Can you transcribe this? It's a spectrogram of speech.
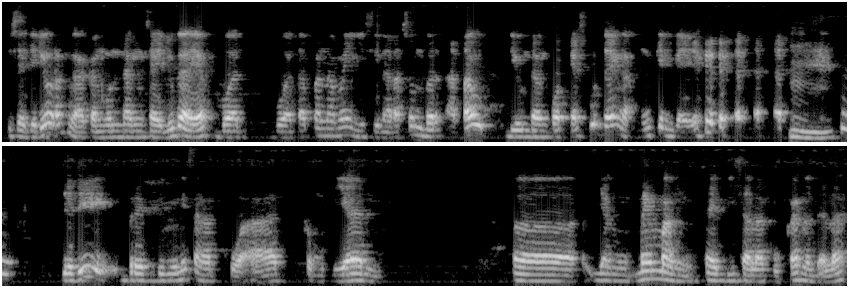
Bisa jadi orang nggak akan ngundang saya juga ya buat buat apa namanya ngisi narasumber atau diundang podcast pun saya nggak mungkin kayaknya. Hmm. jadi branding ini sangat kuat. Kemudian uh, yang memang saya bisa lakukan adalah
